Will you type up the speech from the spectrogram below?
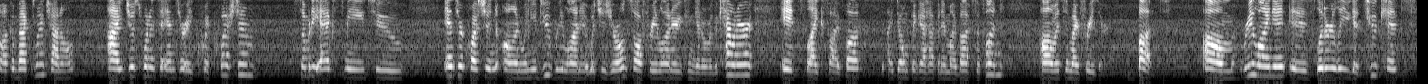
welcome back to my channel. I just wanted to answer a quick question. Somebody asked me to answer a question on when you do reline it, which is your own soft reliner you can get over the counter. It's like five bucks. I don't think I have it in my box of fun. Um, it's in my freezer. But um, reline it is literally you get two kits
